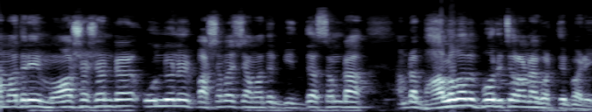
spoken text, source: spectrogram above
আমাদের এই মহাশাসনটার উন্নয়নের পাশাপাশি আমাদের বৃদ্ধাশ্রমটা আমরা ভালোভাবে পরিচালনা করতে পারি।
